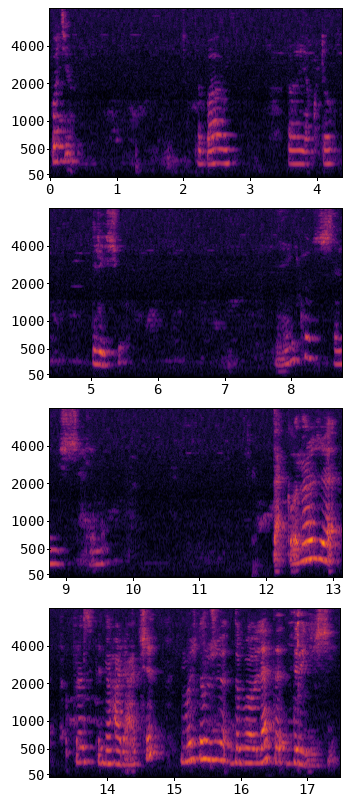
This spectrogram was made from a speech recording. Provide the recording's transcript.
Потім добавимо е, як то дріжджі. Маленько все мішаємо. Так, воно вже, в принципі, не гаряче. Можна вже додати дріжджі.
